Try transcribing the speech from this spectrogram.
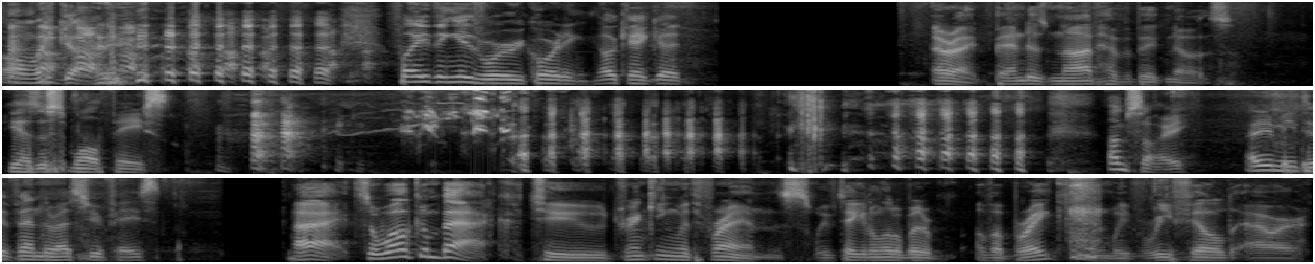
my god. Funny thing is, we're recording. Okay, good. All right. Ben does not have a big nose. He has a small face. I'm sorry. I didn't mean to offend the rest of your face. All right. So, welcome back to Drinking with Friends. We've taken a little bit of, a break and we've refilled our,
